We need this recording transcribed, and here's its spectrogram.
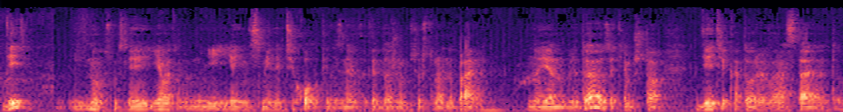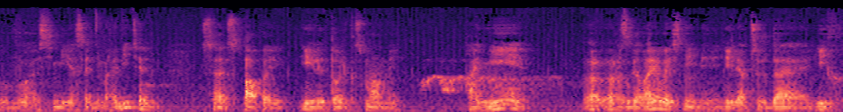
дети, ну, в смысле, я, в этом, я не семейный психолог, я не знаю, как это должно быть устроено правильно. Но я наблюдаю за тем, что дети, которые вырастают в семье с одним родителем, с, с папой или только с мамой, они, разговаривая с ними или обсуждая их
